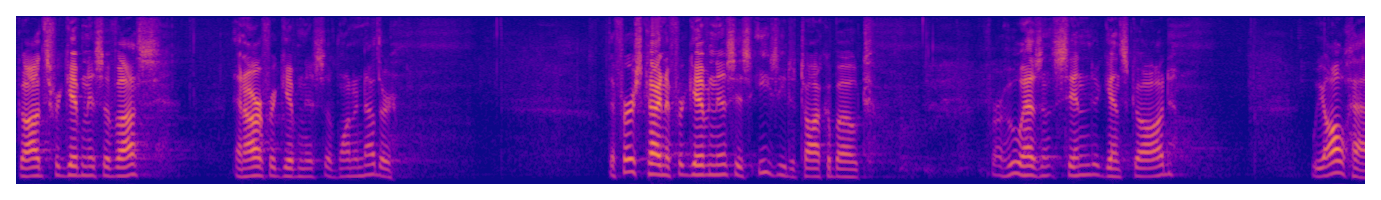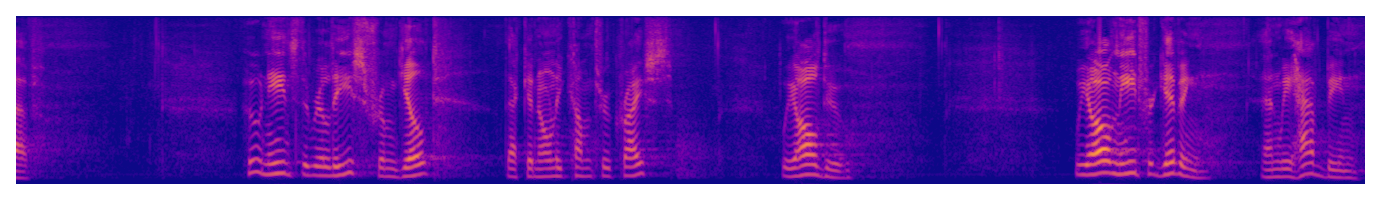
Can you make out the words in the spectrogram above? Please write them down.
God's forgiveness of us and our forgiveness of one another. The first kind of forgiveness is easy to talk about. For who hasn't sinned against God? We all have. Who needs the release from guilt that can only come through Christ? We all do. We all need forgiving, and we have been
